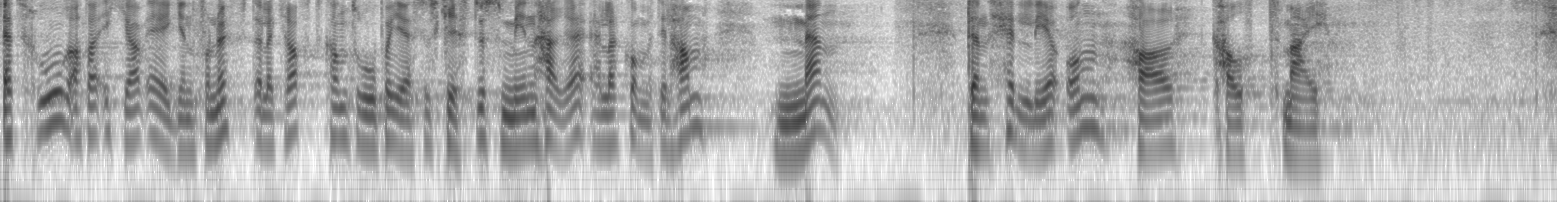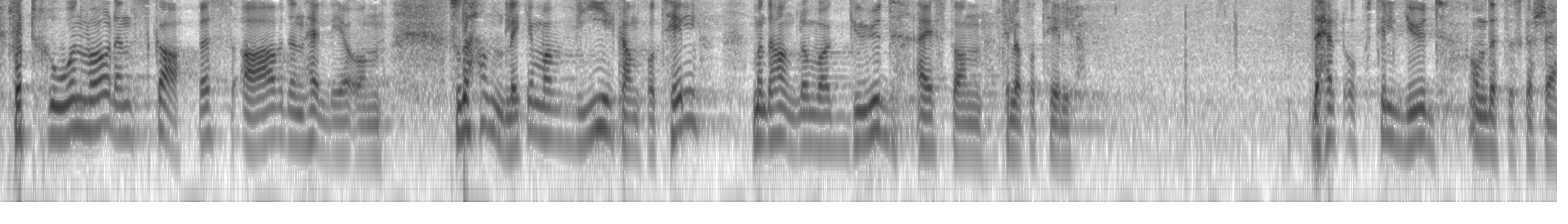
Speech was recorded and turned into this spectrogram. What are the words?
jeg tror at jeg ikke av egen fornuft eller kraft kan tro på Jesus Kristus, min Herre, eller komme til ham, men Den hellige ånd har kalt meg. For troen vår den skapes av Den hellige ånd. Så det handler ikke om hva vi kan få til, men det handler om hva Gud er i stand til å få til. Det er helt opp til Gud om dette skal skje.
